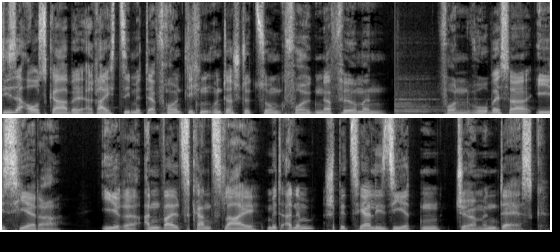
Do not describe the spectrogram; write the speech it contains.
Diese Ausgabe erreicht Sie mit der freundlichen Unterstützung folgender Firmen. Von Wobesser y Sierra, Ihre Anwaltskanzlei mit einem spezialisierten German Desk.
